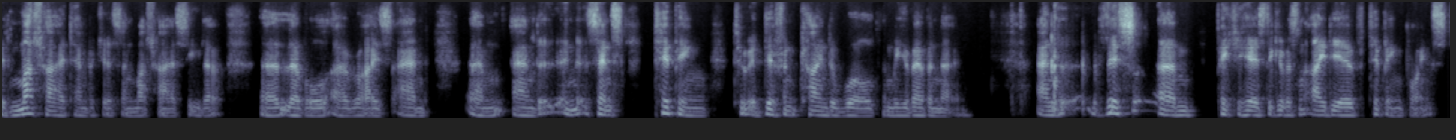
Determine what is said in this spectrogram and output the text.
with much higher temperatures and much higher sea le uh, level uh, rise and um, and in a sense tipping to a different kind of world than we have ever known. And this um, picture here is to give us an idea of tipping points.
